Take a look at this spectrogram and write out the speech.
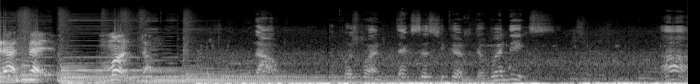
rasa mantap. Now, the first one, Texas chicken. The verdicts are.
